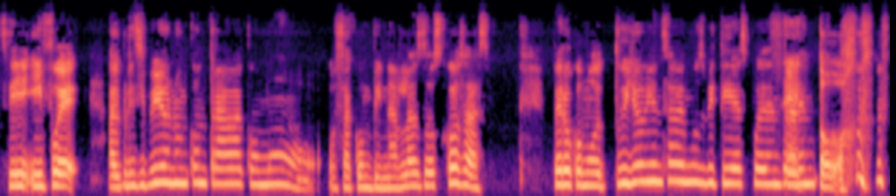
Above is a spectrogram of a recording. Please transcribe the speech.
Sí, y fue, al principio yo no encontraba cómo, o sea, combinar las dos cosas, pero como tú y yo bien sabemos, BTS puede entrar en todo.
